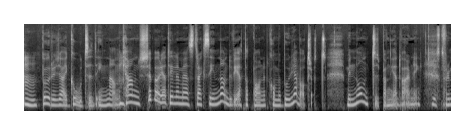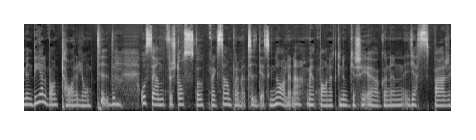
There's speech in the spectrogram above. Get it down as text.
Mm. Börja i god tid innan. Mm. Kanske börja till och med strax innan du vet att barnet kommer börja vara trött. Med någon typ av nedvärmning. För med en del barn tar det lång tid. Mm. Och sen förstås vara uppmärksam på de här tidiga signalerna. Med att barnet gnuggar sig i ögonen, gäspar.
